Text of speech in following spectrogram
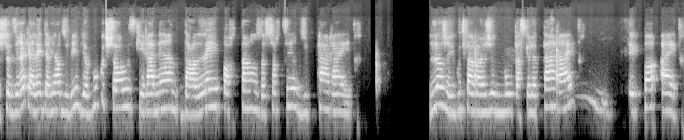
je te dirais qu'à l'intérieur du livre, il y a beaucoup de choses qui ramènent dans l'importance de sortir du paraître. Là, j'ai le goût de faire un jeu de mots parce que le paraître, c'est pas être.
